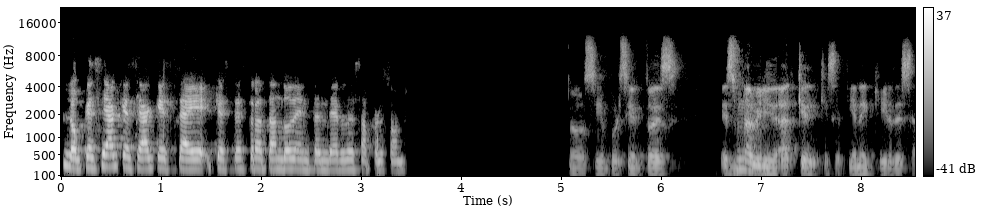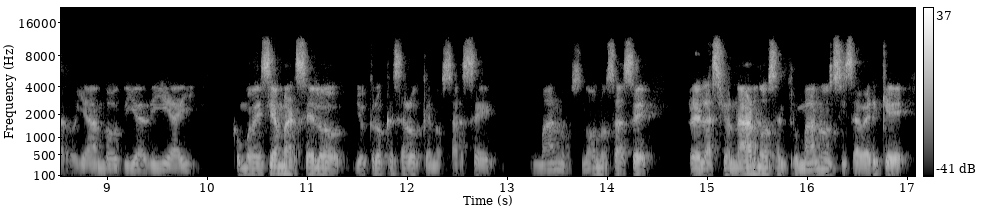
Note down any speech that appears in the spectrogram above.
lo que sea que sea que, que estés tratando de entender de esa persona. No, 100%. Es, es una habilidad que, que, se tiene que ir desarrollando día a día y como decía Marcelo, yo creo que es algo que nos hace humanos, ¿no? Nos hace relacionarnos entre humanos y saber que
